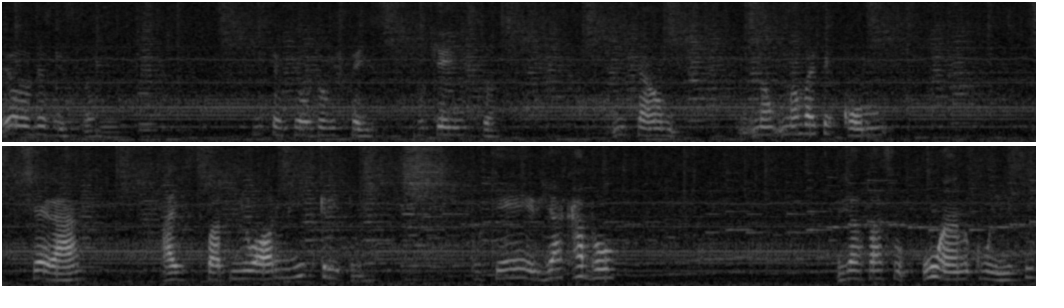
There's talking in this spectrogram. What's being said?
eu desisto. Não sei o que o YouTube fez. Por que isso? Então, não, não vai ter como chegar às 4 mil horas mil inscritos. Porque já acabou. Já faço um ano com isso.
